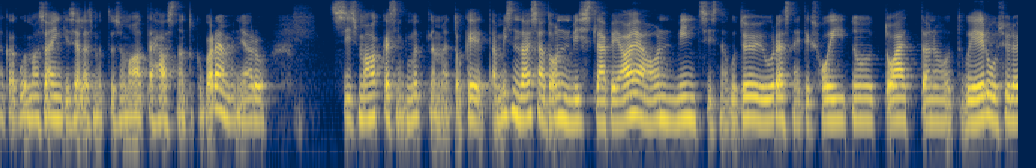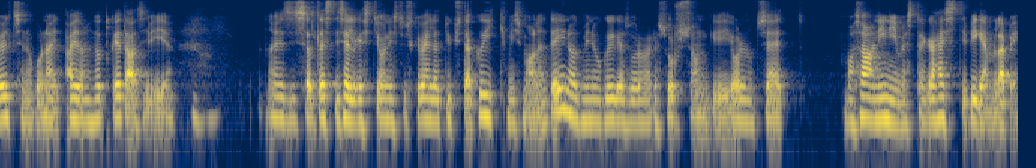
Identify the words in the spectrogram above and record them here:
aga kui ma saingi selles mõttes oma ATH-st natuke paremini aru, siis ma hakkasingi mõtlema, et okei okay,, et mis need asjad on, mis läbi aja on mind siis nagu töö juures näiteks hoidnud, toetanud või elus üleüldse nagu aidanud natuke edasi viia mm. -hmm no ja siis sealt hästi selgesti joonistuski välja, et ükstakõik, mis ma olen teinud, minu kõige suurem ressurss ongi olnud see, et ma saan inimestega hästi pigem läbi,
